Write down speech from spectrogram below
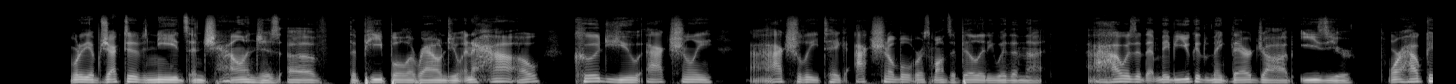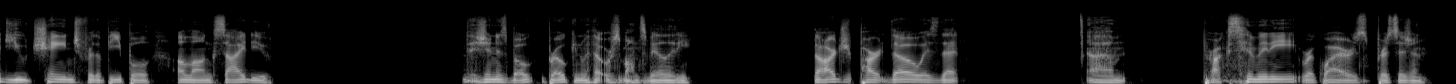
What are the objective needs and challenges of the people around you? And how could you actually actually take actionable responsibility within that? How is it that maybe you could make their job easier? Or how could you change for the people alongside you Vision is bo- broken without responsibility. The hard part, though, is that um, proximity requires precision.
